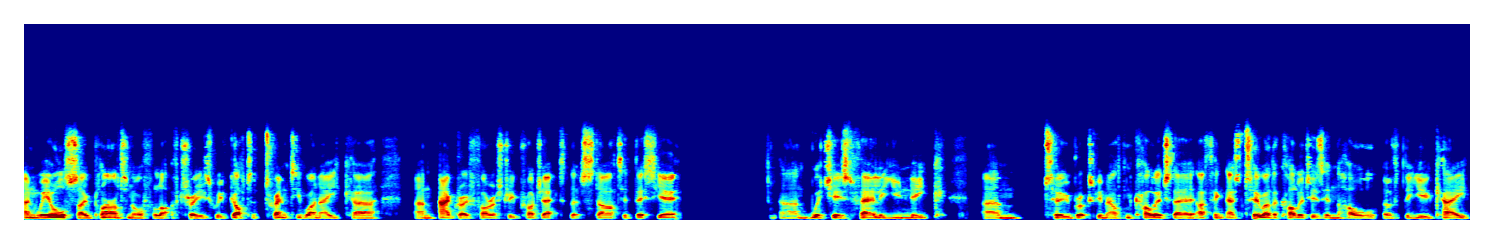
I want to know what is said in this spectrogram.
and we also plant an awful lot of trees. We've got a 21 acre um, agroforestry project that started this year, um, which is fairly unique um, to Brooksby Melton College. There, I think there's two other colleges in the whole of the UK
